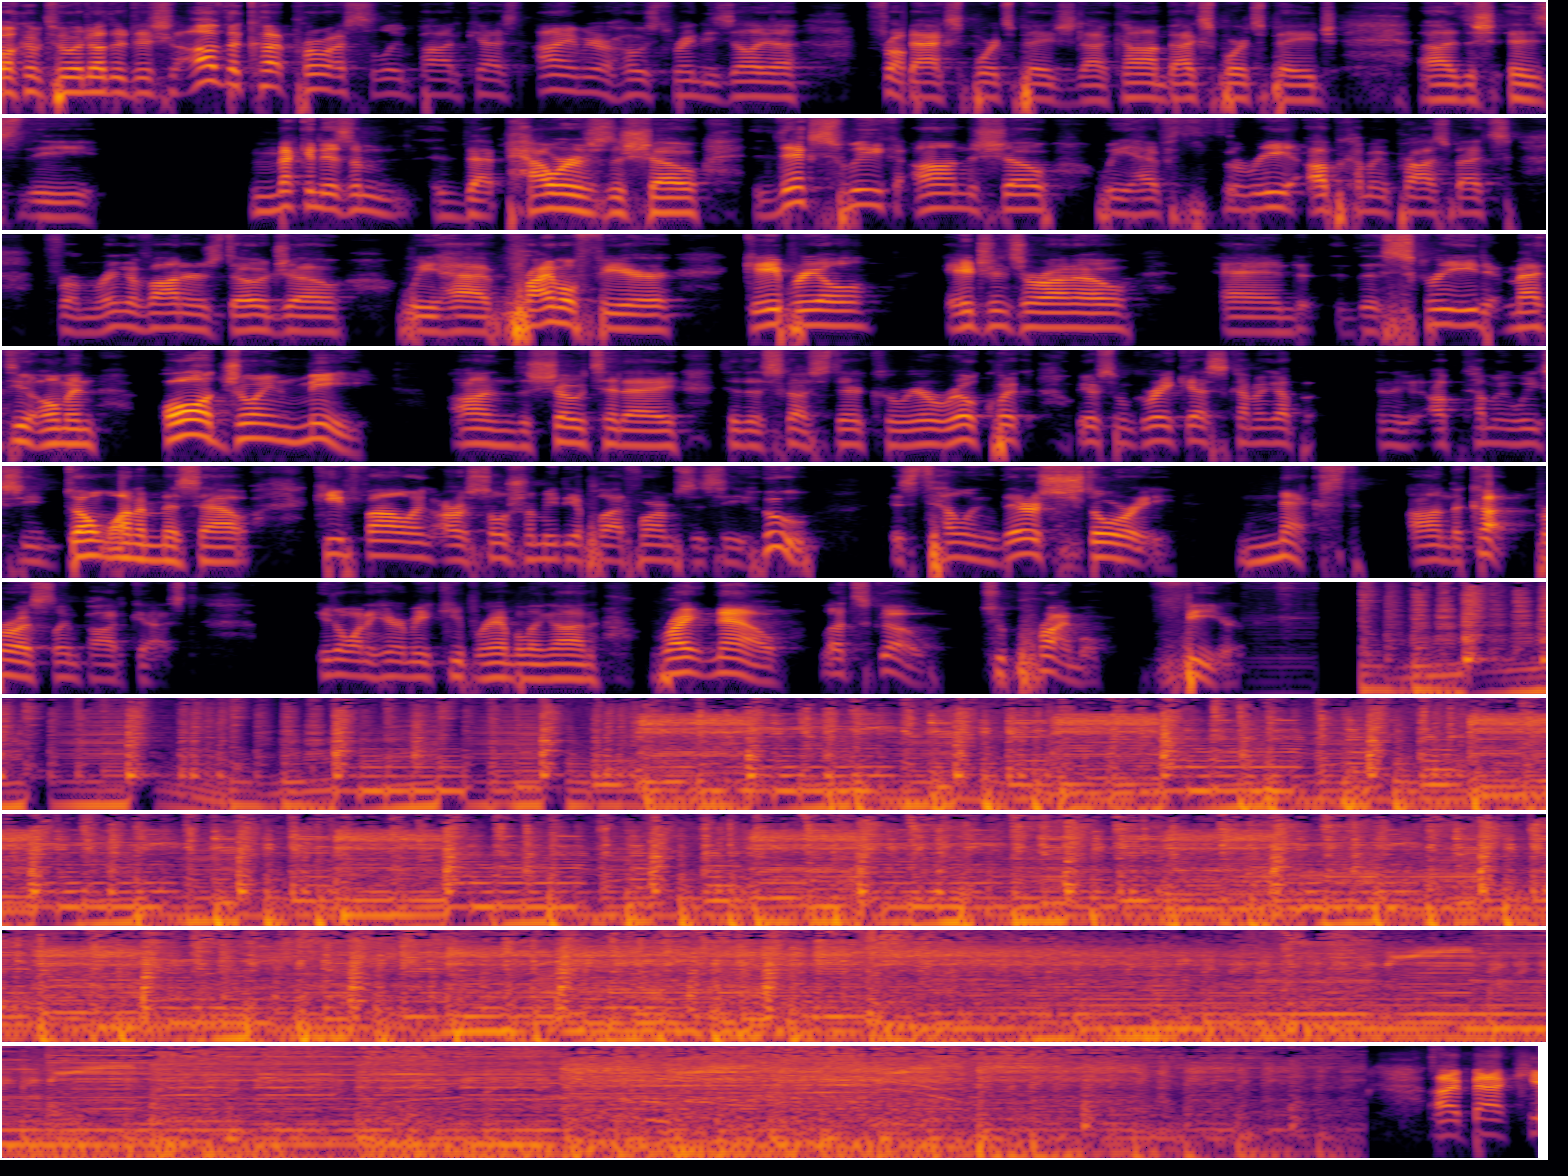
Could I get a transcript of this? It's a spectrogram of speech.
welcome to another edition of the Cut Pro Wrestling Podcast. I am your host, Randy Zelia from backsportspage.com. Backsportspage uh, this is the mechanism that powers the show. This week on the show, we have three upcoming prospects from Ring of Honor's dojo. We have Primal Fear, Gabriel, Adrian Serrano, and the Screed, Matthew Oman, all join me on the show today to discuss their career. Real quick, we have some great guests coming up in the upcoming weeks, so you don't want to miss out. Keep following our social media platforms to see who is telling their story next on the Cut Pro Wrestling Podcast. You don't want to hear me keep rambling on. Right now, let's go to Primal Fear.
